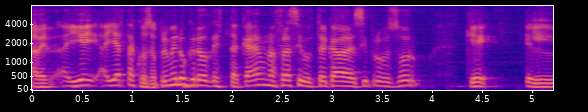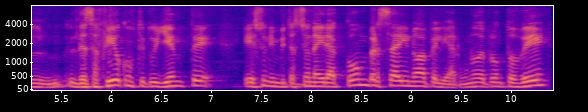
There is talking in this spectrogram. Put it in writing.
A ver, ahí hay, hay, hartas cosas. Primero quiero destacar una frase que usted acaba de decir, profesor, que el, desafío constituyente es una invitación a ir a conversar y no a pelear. Uno de pronto ve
